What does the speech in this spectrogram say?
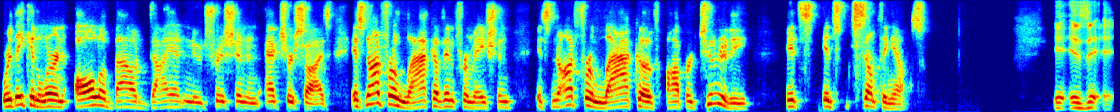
where they can learn all about diet and nutrition and exercise. It's not for lack of information, it's not for lack of opportunity it's it's something else. Is it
